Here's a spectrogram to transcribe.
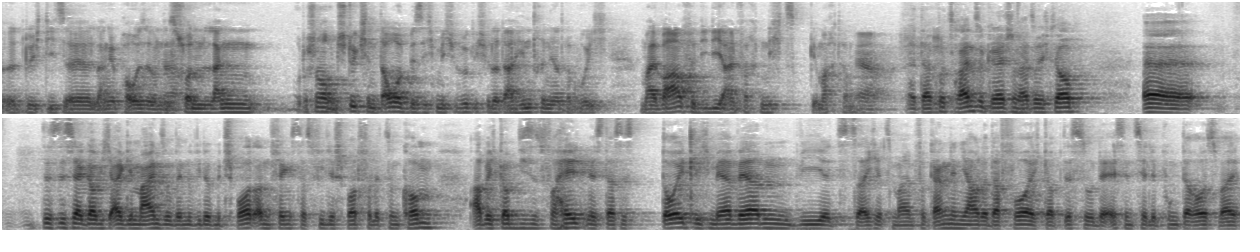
äh, durch diese lange Pause und es ja. schon lang oder schon auch ein Stückchen dauert, bis ich mich wirklich wieder dahin trainiert habe, wo ich mal war, für die, die einfach nichts gemacht haben. Ja. ja da kurz reinzugrätschen, also ich glaube, äh, das ist ja, glaube ich, allgemein so, wenn du wieder mit Sport anfängst, dass viele Sportverletzungen kommen. Aber ich glaube, dieses Verhältnis, dass es deutlich mehr werden, wie jetzt, sage ich jetzt mal, im vergangenen Jahr oder davor, ich glaube, das ist so der essentielle Punkt daraus, weil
